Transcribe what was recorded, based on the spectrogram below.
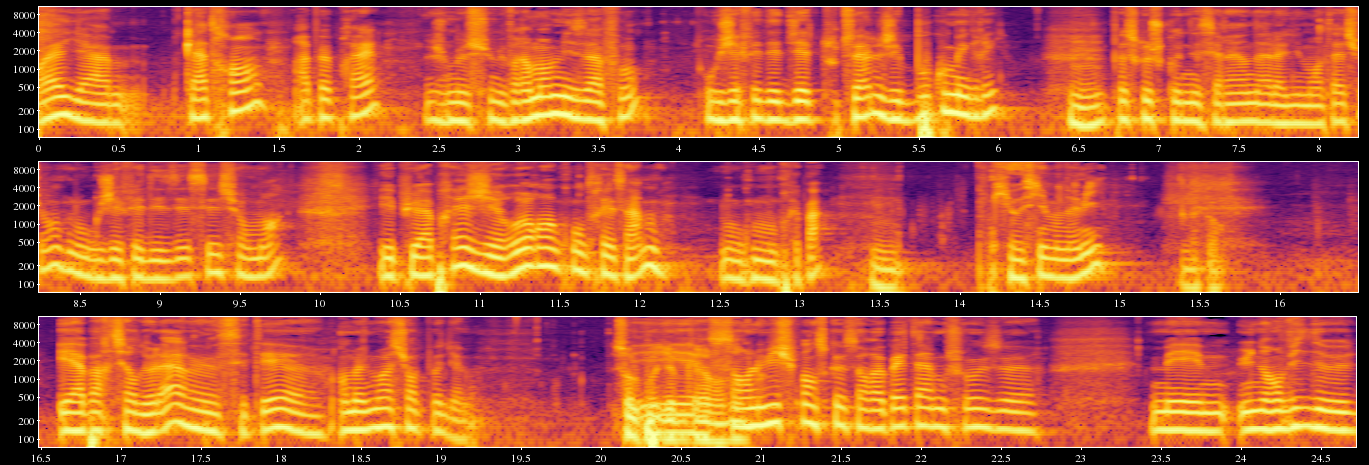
ouais, il y a 4 ans à peu près, je me suis vraiment mise à fond, où j'ai fait des diètes toute seule. J'ai beaucoup maigri Mhm. parce que je connaissais rien à l'alimentation. Donc j'ai fait des essais sur moi. Et puis après, j'ai re-rencontré Sam, donc mon prépa, Mhm. qui est aussi mon ami. D'accord. Et à partir de là, euh, c'était euh, emmène-moi sur le podium. Sur le podium, Et carrément. sans lui, je pense que ça aurait pas été la même chose. euh, mais une envie de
